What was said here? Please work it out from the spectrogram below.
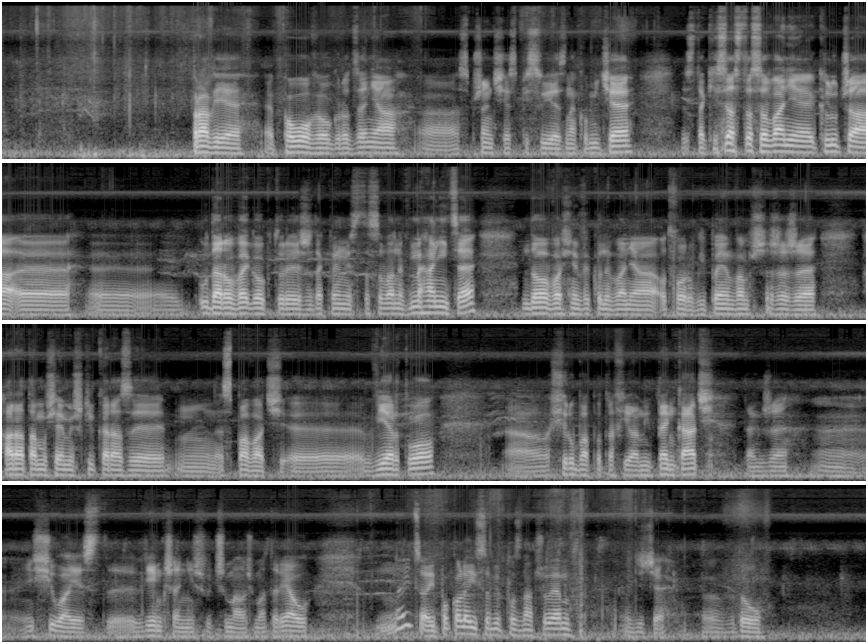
prawie połowy ogrodzenia e, sprzęt się spisuje znakomicie. Jest takie zastosowanie klucza e, e, udarowego, który, że tak powiem, jest stosowany w mechanice do właśnie wykonywania otworów. I powiem Wam szczerze, że harata musiałem już kilka razy mm, spawać e, wiertło. A śruba potrafiła mi pękać, także e, siła jest e, większa niż wytrzymałość materiału. No i co? I po kolei sobie poznaczyłem. Widzicie, w dół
